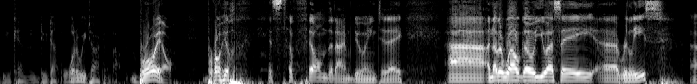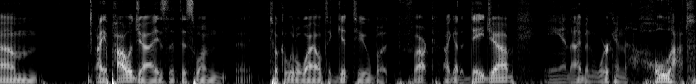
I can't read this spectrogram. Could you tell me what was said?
you can do done. What are we talking about? Broil. Broil is the film that I'm doing today. Uh, another Well Go USA uh, release. Um, I apologize that this one uh, took a little while to get to, but fuck, I got a day job and I've been working a whole lot.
